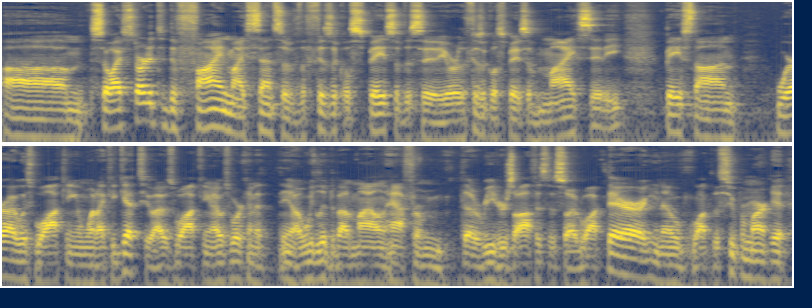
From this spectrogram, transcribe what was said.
Um, so I started to define my sense of the physical space of the city or the physical space of my city based on where I was walking and what I could get to. I was walking, I was working at, you know, we lived about a mile and a half from the reader's offices, so I'd walk there, you know, walk to the supermarket.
